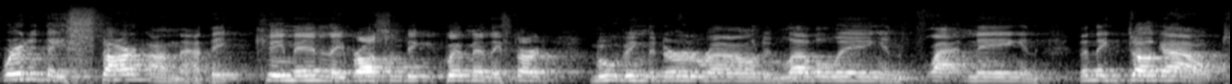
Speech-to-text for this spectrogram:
where did they start on that? They came in and they brought some big equipment and they started moving the dirt around and leveling and flattening. And then they dug out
